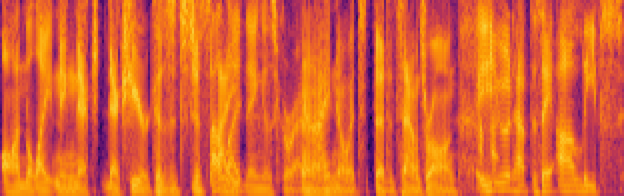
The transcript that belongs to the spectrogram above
on the lightning next next year? Because it's just A I, lightning is correct. Uh, I know it's that it sounds wrong. you would have to say a Leafs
